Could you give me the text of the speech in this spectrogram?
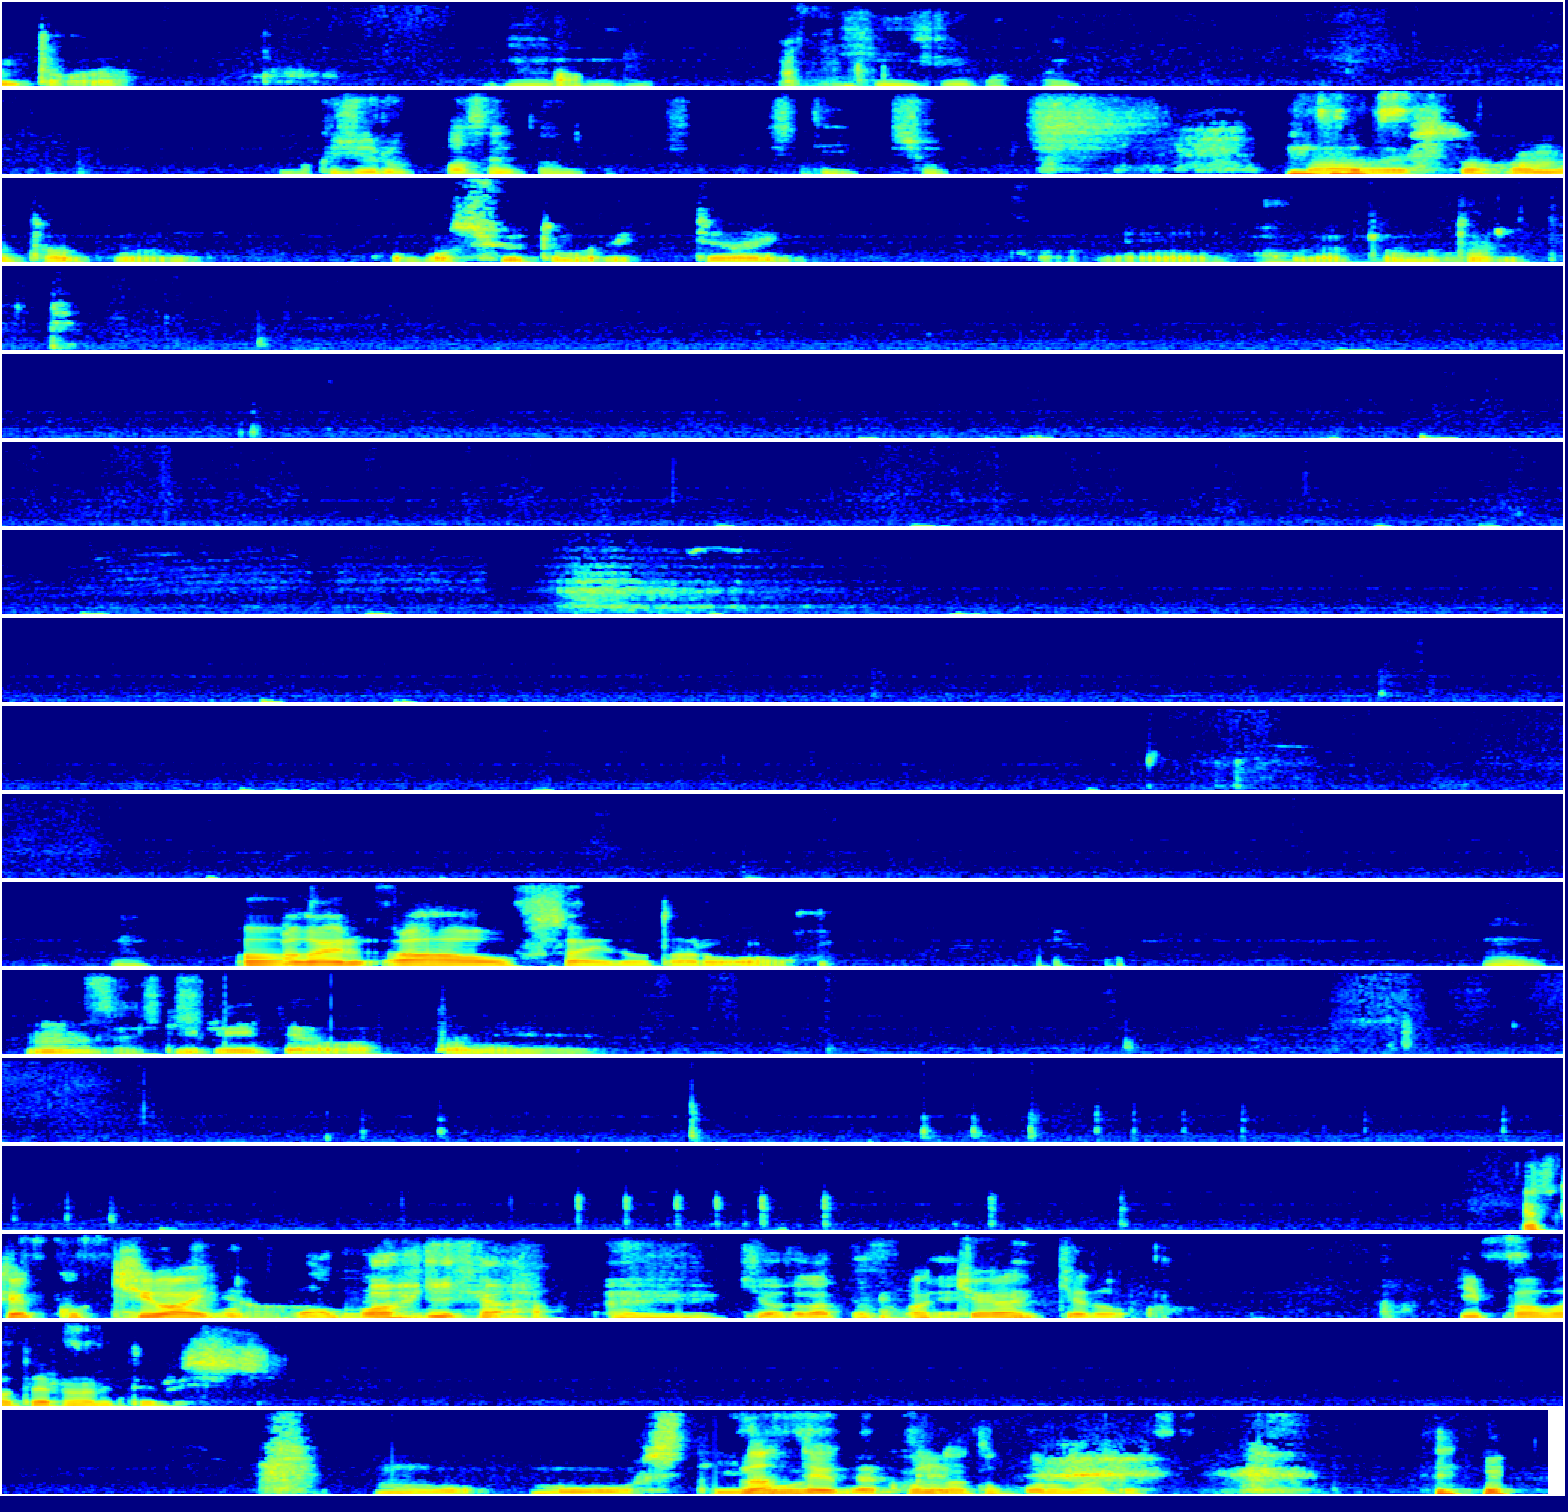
吹いたかな。うんあ肘が入る。66%のしていいでしょ。まあ、ウエストハム多分、ほぼシュートまで行ってないからね。これだけ持たれてて。がえる。ああ、オフサイドだろうん。うん、ディレイで上がったね。う。いや結構際いな。やばいな。際どかったですまあ、いけど、キーパーは出られてるし。もう、もうシティなんでボールにってこんなところまで？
